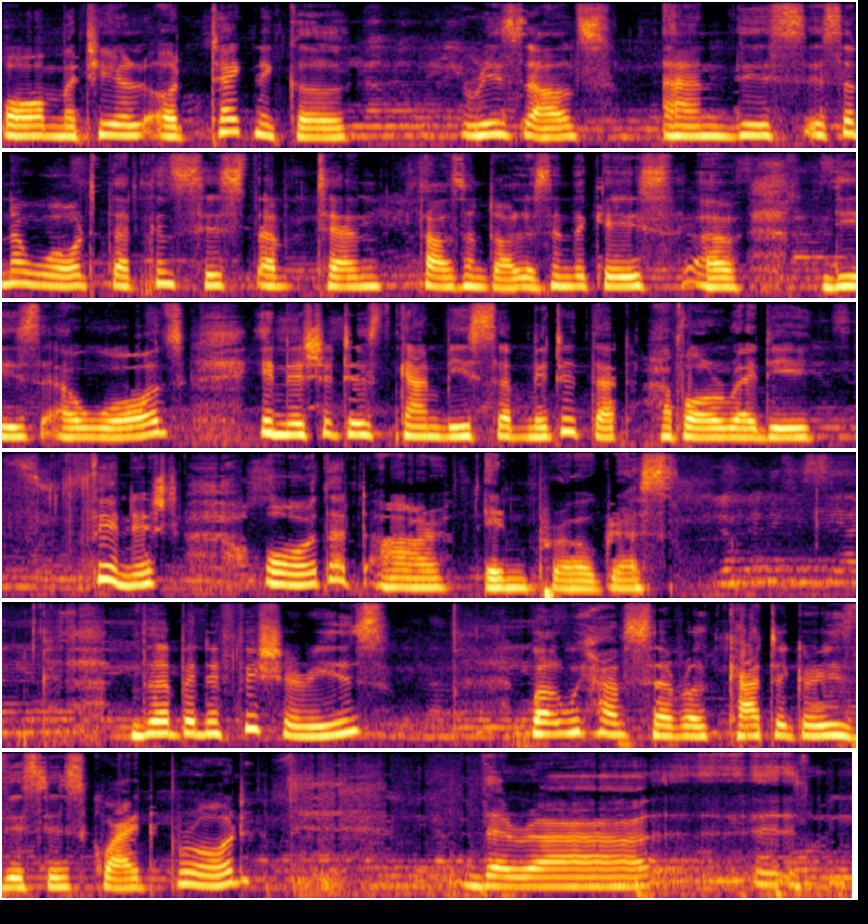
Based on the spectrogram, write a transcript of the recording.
or material or technical results and this is an award that consists of $10,000. In the case of these awards, initiatives can be submitted that have already finished or that are in progress. The beneficiaries, well, we have several categories. This is quite broad. There are uh,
